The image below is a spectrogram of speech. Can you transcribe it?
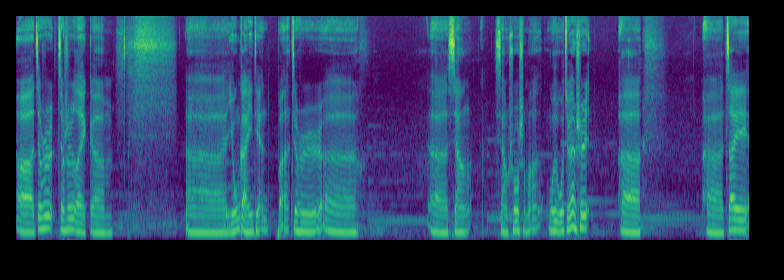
呃，就是就是 like 嗯、呃勇敢一点吧，就是呃呃想想说什么，我我觉得是呃呃在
